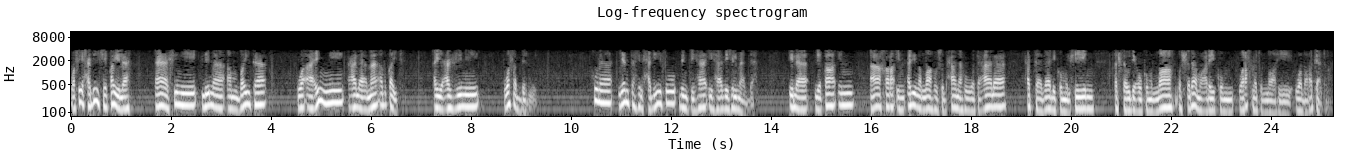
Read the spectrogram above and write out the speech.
وفي حديث قيلة آسني لما أمضيت وأعني على ما أبقيت أي عزني وصبرني. هنا ينتهي الحديث بانتهاء هذه المادة. إلى لقاء آخر إن أذن الله سبحانه وتعالى حتى ذلكم الحين أستودعكم الله والسلام عليكم ورحمة الله وبركاته.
